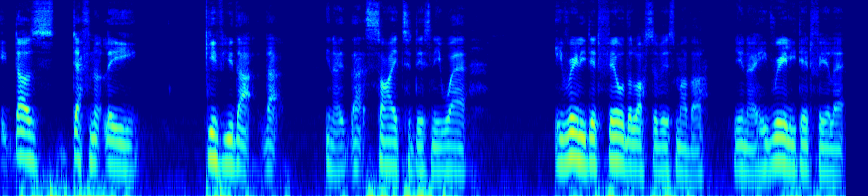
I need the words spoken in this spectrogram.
it does definitely give you that that you know that side to Disney where he really did feel the loss of his mother. You know, he really did feel it,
